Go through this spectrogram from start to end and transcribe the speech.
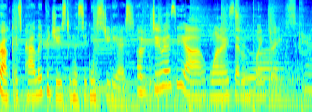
Rock is proudly produced in the Sydney studios of 2SER 107.3.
